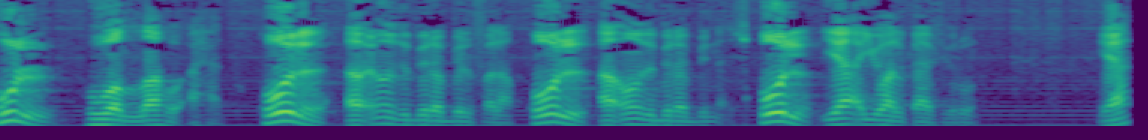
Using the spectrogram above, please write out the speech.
Qul huwallahu ahad. Qul a'udzu birabbil falaq. Qul a'udzu birabbin nas. Qul ya ayyuhal kafirun. Ya.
